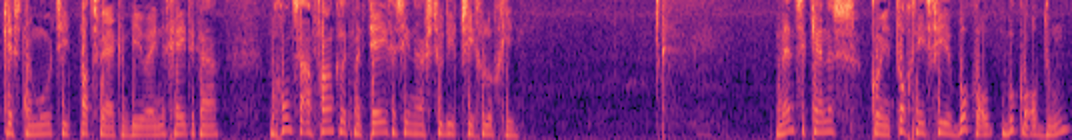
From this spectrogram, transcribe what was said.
Krishnamurti, padwerk en bioenergetica, begon ze aanvankelijk met tegenzin haar studie psychologie. Mensenkennis kon je toch niet via boeken, boeken opdoen,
